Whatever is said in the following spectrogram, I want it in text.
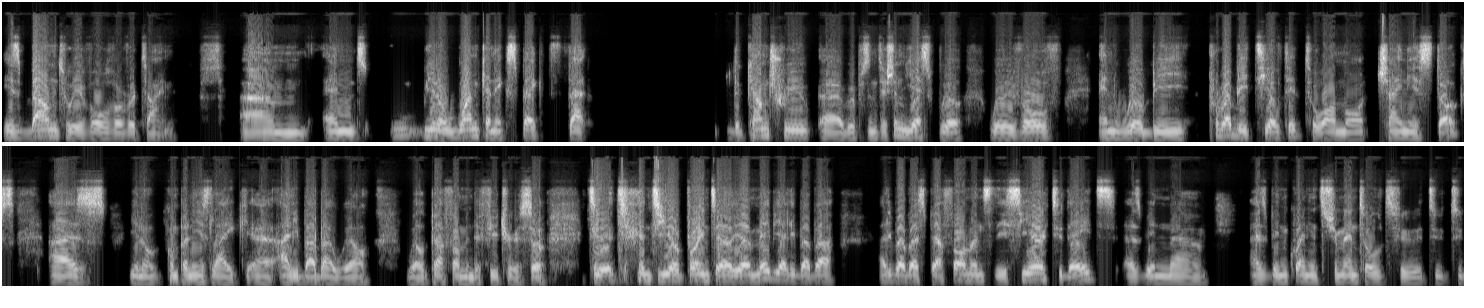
is bound to evolve over time, um, and you know one can expect that the country uh, representation, yes, will will evolve and will be probably tilted toward more Chinese stocks as you know companies like uh, Alibaba will will perform in the future. So to, to, to your point earlier, maybe Alibaba Alibaba's performance this year to date has been uh, has been quite instrumental to, to to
